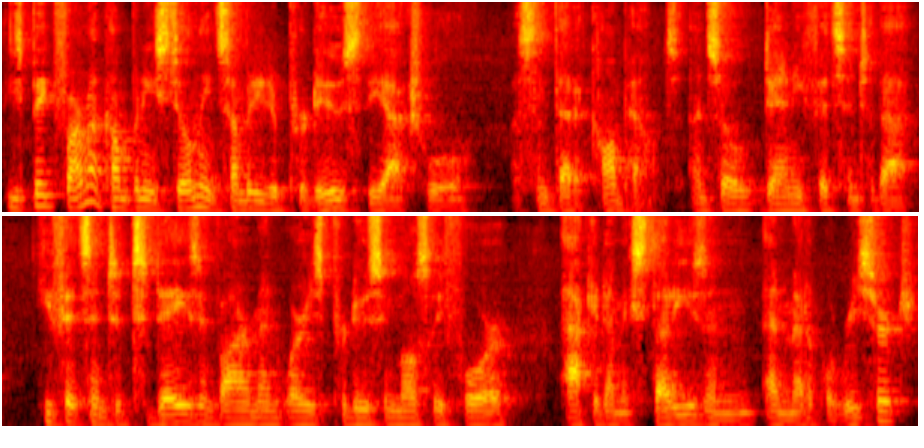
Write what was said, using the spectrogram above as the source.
these big pharma companies still need somebody to produce the actual synthetic compounds. And so Danny fits into that. He fits into today's environment where he's producing mostly for academic studies and, and medical research.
